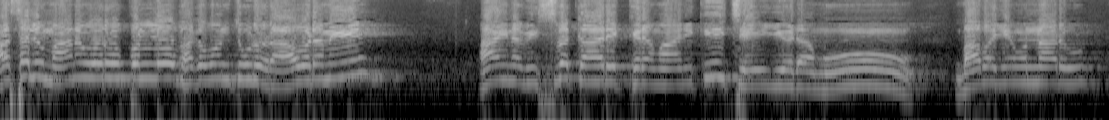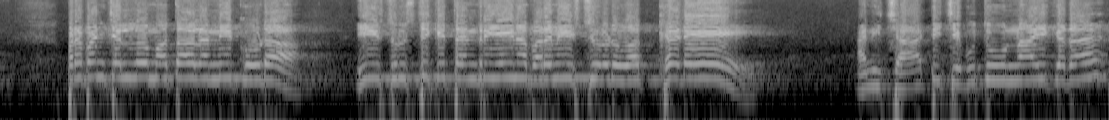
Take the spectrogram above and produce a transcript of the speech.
అసలు మానవ రూపంలో భగవంతుడు రావడమే ఆయన విశ్వ కార్యక్రమానికి చేయడము. బాబా ఏమున్నారు? ప్రపంచంలో మతాలన్నీ కూడా ఈ సృష్టికి తండ్రి అయిన పరమేశ్వరుడు ఒక్కడే అని చాటి చెబుతూ ఉన్నాయి కదా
